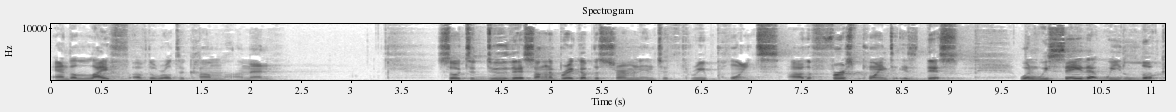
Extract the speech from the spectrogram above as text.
and the life of the world to come. Amen. So, to do this, I'm going to break up the sermon into three points. Uh, the first point is this when we say that we look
